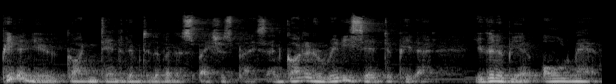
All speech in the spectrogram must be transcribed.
Peter knew God intended him to live in a spacious place. And God had already said to Peter, You're going to be an old man.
